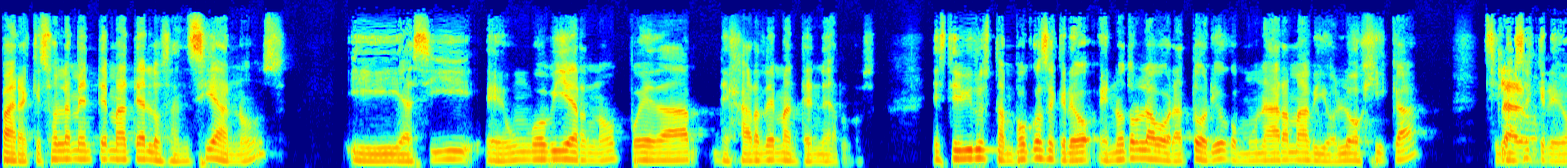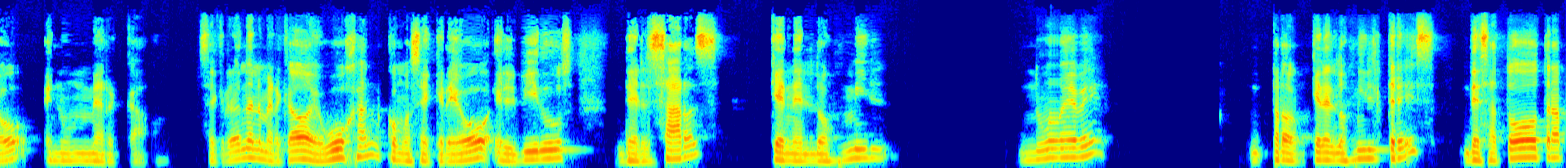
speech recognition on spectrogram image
para que solamente mate a los ancianos y así eh, un gobierno pueda dejar de mantenerlos. Este virus tampoco se creó en otro laboratorio como una arma biológica, sino claro. se creó en un mercado. Se creó en el mercado de Wuhan, como se creó el virus del SARS, que en el 2009, perdón, que en el 2003 desató otra,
